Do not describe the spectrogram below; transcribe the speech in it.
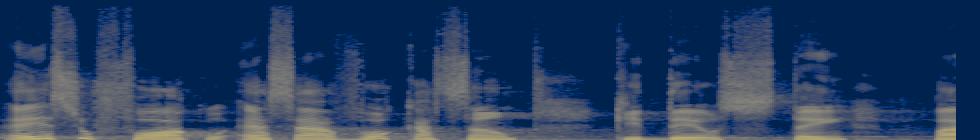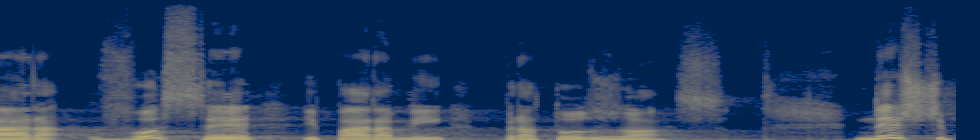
É esse o foco, essa é a vocação que Deus tem para você e para mim, para todos nós. Neste,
